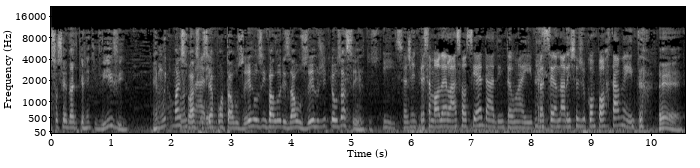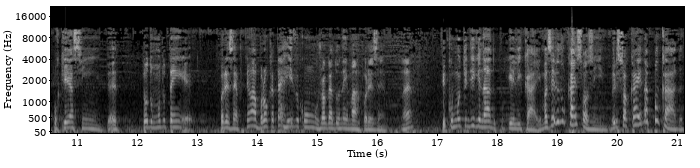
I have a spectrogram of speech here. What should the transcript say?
sociedade que a gente vive, é muito mais contrário. fácil você apontar os erros e valorizar os erros do que os acertos. Isso, a gente precisa modelar a sociedade, então, aí, para ser analista de comportamento. É, porque assim, é, todo mundo tem. É, por exemplo, tem uma bronca terrível com o jogador Neymar, por exemplo, né? Fico muito indignado porque ele cai. Mas ele não cai sozinho, ele só cai na pancada.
